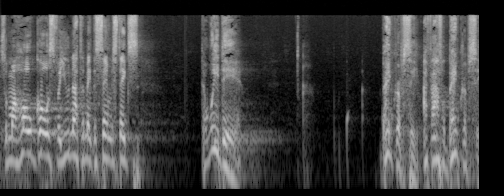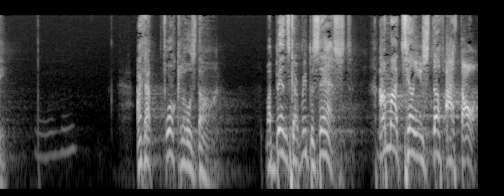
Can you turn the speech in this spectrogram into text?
So my whole goal is for you not to make the same mistakes that we did. Bankruptcy. I filed for bankruptcy. I got foreclosed on. My Benz got repossessed. I'm not telling you stuff I thought.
